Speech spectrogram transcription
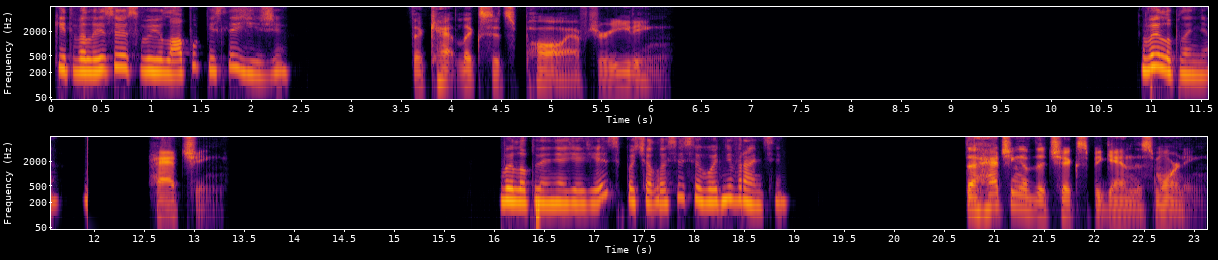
Кіт вилизує свою лапу після їжі. The cat licks its paw after eating. Вилуплення. Hatching. Вилуплення яєць почалося сьогодні вранці. The hatching of the chicks began this morning.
